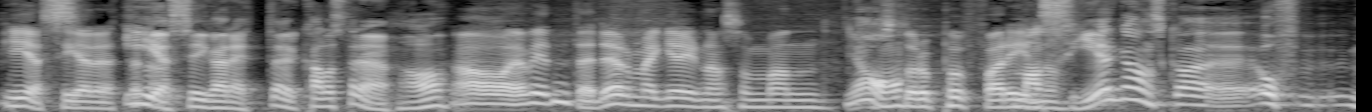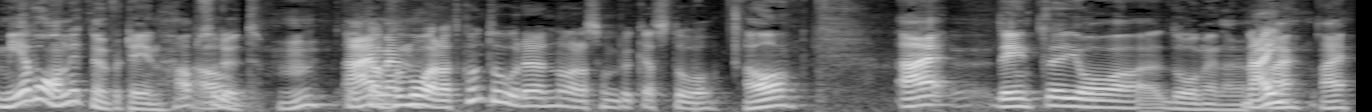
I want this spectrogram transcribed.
E-cigaretterna. e-cigaretter, kallas det det? Ja. Ja, jag vet inte. Det är de här grejerna som man Ja, står och puffar in. Man och- ser ganska, eh, off, mer vanligt nu för tiden, absolut. Mm. Nej, vårat kontor är det några som brukar stå. ja. Nej, det är inte jag då menar du? Nej. Nej, nej.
